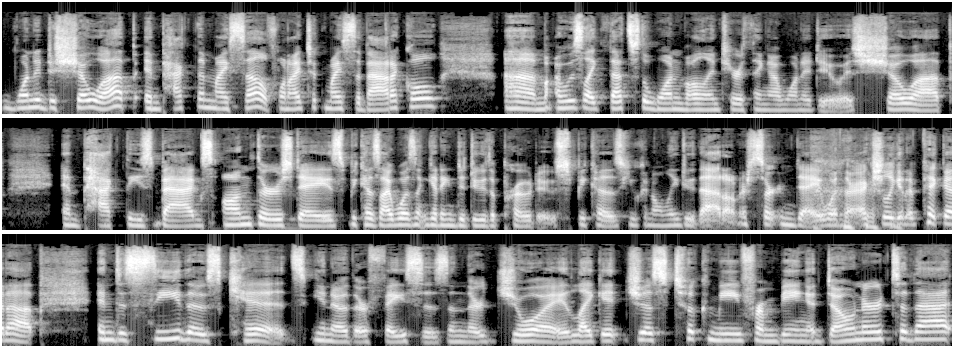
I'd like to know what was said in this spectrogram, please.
wanted to show up and pack them myself. When I took my sabbatical, um, I was like, that's the one volunteer thing I want to do is show up and pack these bags on Thursdays because I wasn't getting to do the produce because you can only do that on a certain day when they're actually going to pick it up. And to see those kids, you know, their faces and their joy, like it just took me from being a donor to that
